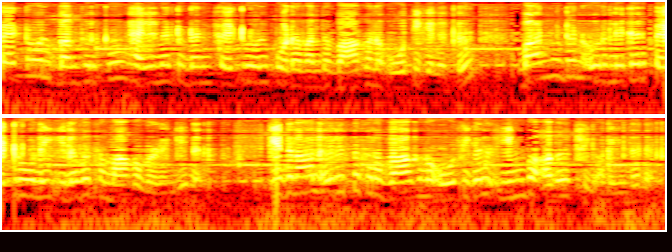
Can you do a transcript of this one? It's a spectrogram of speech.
பெட்ரோல் பங்கிற்கு ஹெல்மெட்டுடன் பெட்ரோல் போட வந்த வாகன ஓட்டிகளுக்கு பண்ணுடன் ஒரு லிட்டர் பெட்ரோலை இலவசமாக வழங்கினர். இதனால் இருசக்கர வாகன ஓட்டிகள் இன்ப அதிர்ச்சி அடைந்தனர்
